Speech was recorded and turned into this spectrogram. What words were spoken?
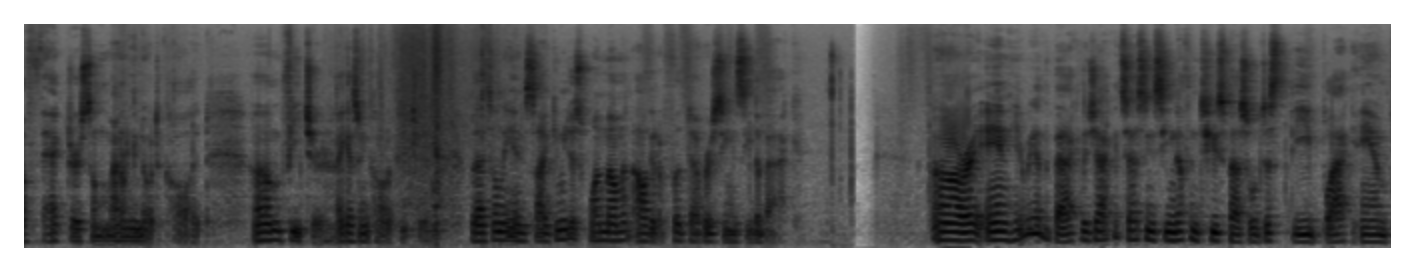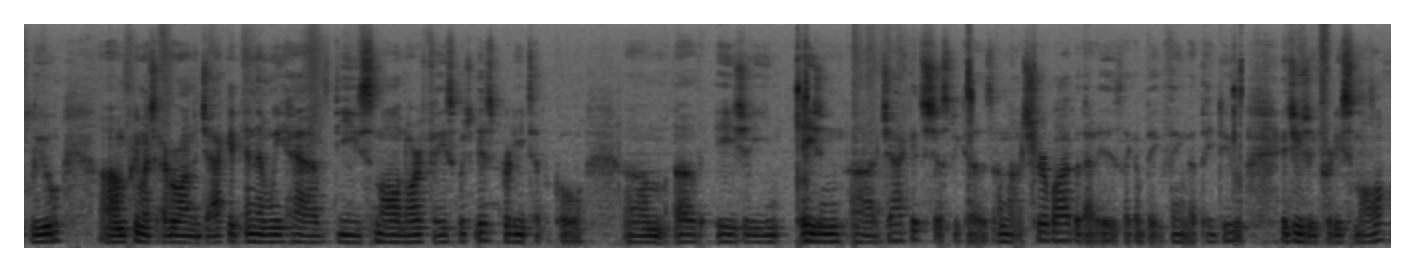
effect or something. I don't even know what to call it. Um, feature. I guess we can call it a feature. But that's on the inside. Give me just one moment. I'll get it flipped over so you can see the back. Alright, and here we have the back of the jacket. So as you can see, nothing too special, just the black and blue, um, pretty much everywhere on the jacket. And then we have the small North Face, which is pretty typical um, of Asian, Asian uh, jackets, just because I'm not sure why, but that is like a big thing that they do. It's usually pretty small.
